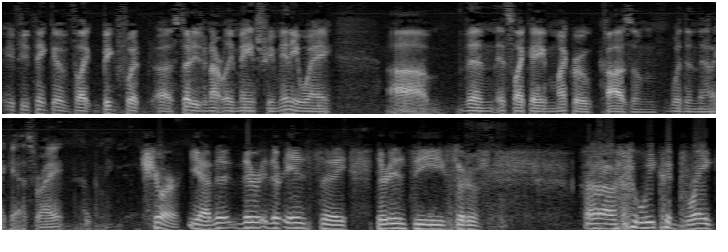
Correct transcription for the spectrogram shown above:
if you think of like Bigfoot uh, studies are not really mainstream anyway. Um, then it's like a microcosm within that, I guess, right? I mean, Sure. Yeah. There, there, there is the, there is the sort of, uh, we could break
